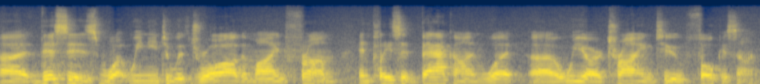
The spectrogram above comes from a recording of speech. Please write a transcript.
Uh, this is what we need to withdraw the mind from and place it back on what uh, we are trying to focus on.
